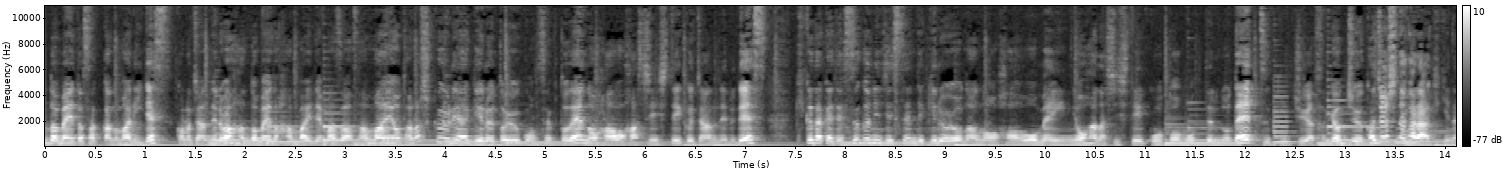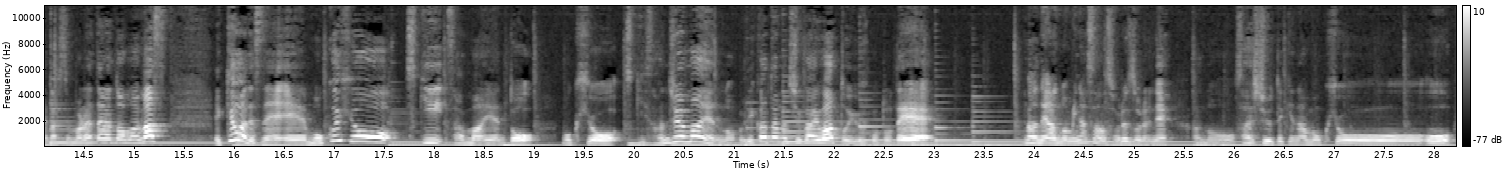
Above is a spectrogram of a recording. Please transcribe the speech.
ンドメイド作家のマリーです。このチャンネルはハンドメイド販売でまずは3万円を楽しく売り上げるというコンセプトでノウハウを発信していくチャンネルです。聞くだけですぐに実践できるようなノウハウをメインにお話ししていこうと思ってるので通勤中や作業中家事をしながら聞き流してもらえたらと思います。え今日はですね、えー、目標月3万円と目標月30万円の売り方の違いはということでまあね、あの皆さんそれぞれねあの最終的な目標を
